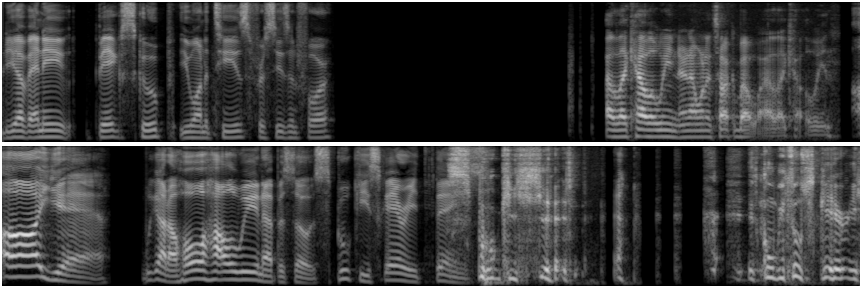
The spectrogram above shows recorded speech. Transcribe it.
Do you have any big scoop you want to tease for season four? I like Halloween, and I want to talk about why I like Halloween. Oh yeah. We got a whole Halloween episode. Spooky, scary things. Spooky shit. it's gonna be so scary.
